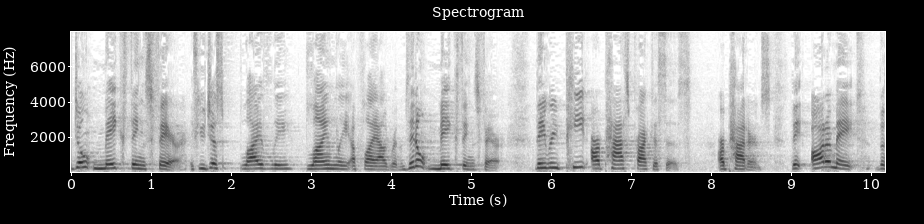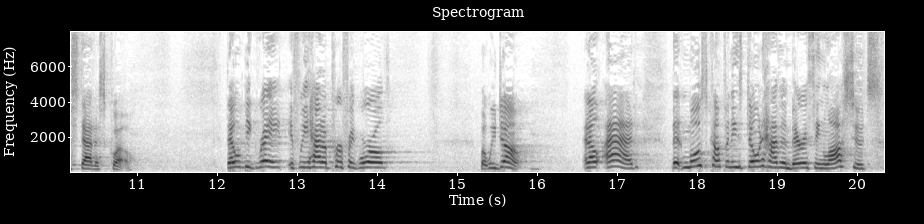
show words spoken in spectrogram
don't make things fair if you just blithely, blindly apply algorithms. They don't make things fair. They repeat our past practices, our patterns. They automate the status quo. That would be great if we had a perfect world, but we don't. And I'll add that most companies don't have embarrassing lawsuits,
